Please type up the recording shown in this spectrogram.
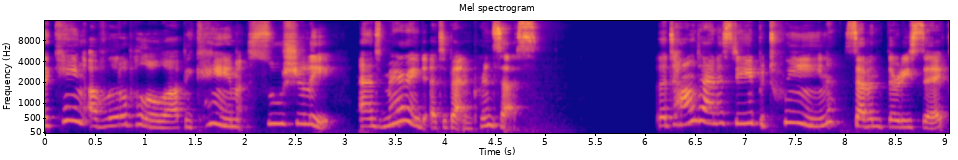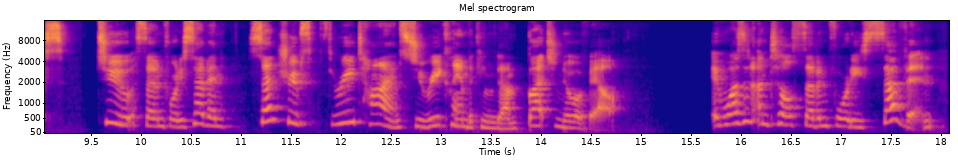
the king of Little Palola became Su Shili and married a Tibetan princess. The Tang dynasty between 736 to 747 sent troops three times to reclaim the kingdom, but to no avail. It wasn't until 747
